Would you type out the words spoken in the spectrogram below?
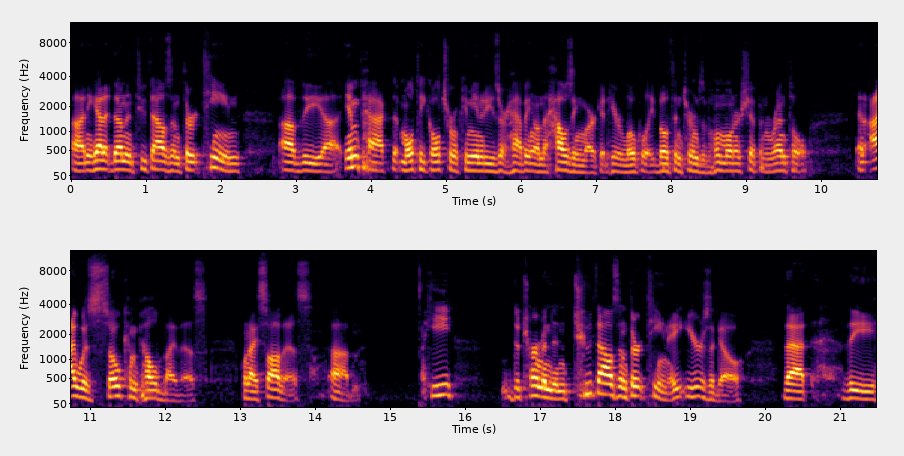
uh, and he had it done in 2013 of the uh, impact that multicultural communities are having on the housing market here locally, both in terms of home ownership and rental. And I was so compelled by this when I saw this. Um, he determined in 2013, eight years ago, that the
